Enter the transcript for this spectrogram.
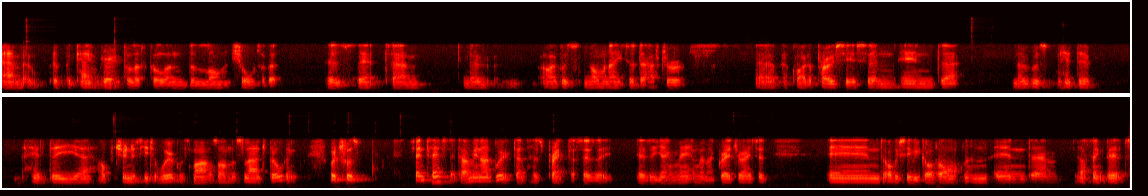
um, it, it, became very political, and the long and short of it is that um, you know I was nominated after uh, quite a process, and and uh, you know, was had the had the uh, opportunity to work with Miles on this large building, which was fantastic. I mean, I'd worked in his practice as a as a young man when I graduated, and obviously we got on, and and um, I think that's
